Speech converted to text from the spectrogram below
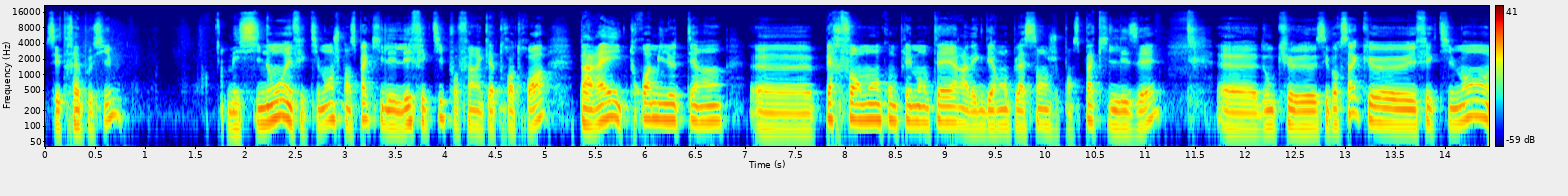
C'est très possible. Mais sinon, effectivement, je ne pense pas qu'il ait l'effectif pour faire un 4-3-3. Pareil, trois milieux de terrain euh, performants complémentaires avec des remplaçants, je ne pense pas qu'il les ait. Euh, donc euh, c'est pour ça que effectivement,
